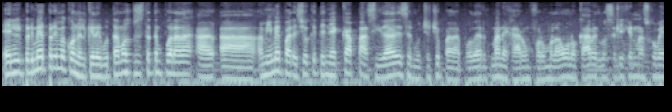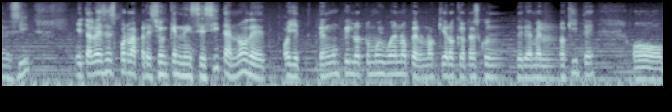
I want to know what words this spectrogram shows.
En el primer premio con el que debutamos esta temporada, a, a, mí me pareció que tenía capacidades el muchacho para poder manejar un Fórmula 1. Cada vez los eligen más jóvenes, sí. Tal vez es por la presión que necesitan, ¿no? De, oye, tengo un piloto muy bueno, pero no quiero que otra escudería me lo quite o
